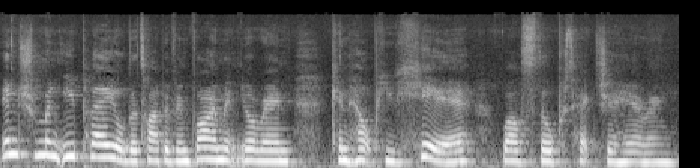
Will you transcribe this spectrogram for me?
instrument you play or the type of environment you're in can help you hear while still protect your hearing.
